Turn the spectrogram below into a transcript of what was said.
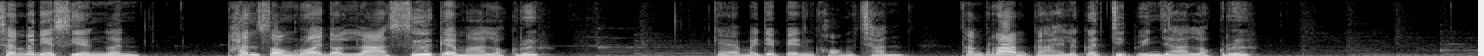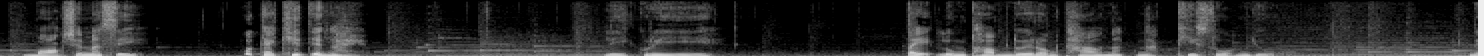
ฉันไม่ได้เสียเงินพันสองร้อยดอลลาร์ซื้อแกมาหรอกหรือแกไม่ได้เป็นของฉัน ทั้งร่างกายแล้วก็จิตวิญญาณหรอกหรือบอกฉันมาสิ ว่าแกคิดยังไง ลีกรี เตะลุงทอมด้วยรองเท้าหนักๆที่สวมอยู่ ใน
